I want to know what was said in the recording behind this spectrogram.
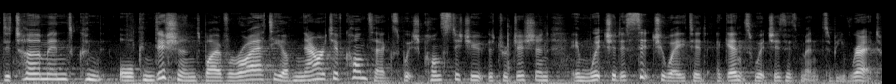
determined con- or conditioned by a variety of narrative contexts which constitute the tradition in which it is situated against which it is meant to be read.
